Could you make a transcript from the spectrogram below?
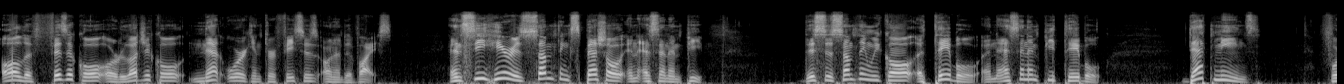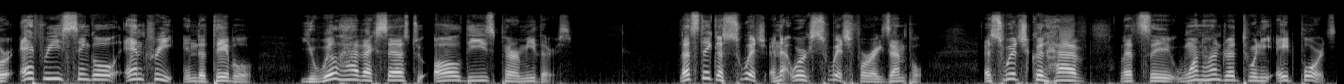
all the physical or logical network interfaces on a device. And see here is something special in SNMP. This is something we call a table, an SNMP table. That means for every single entry in the table, you will have access to all these parameters. Let's take a switch, a network switch for example. A switch could have, let's say, 128 ports.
